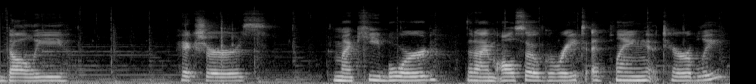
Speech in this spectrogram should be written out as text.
Dali pictures. My keyboard that I'm also great at playing terribly.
